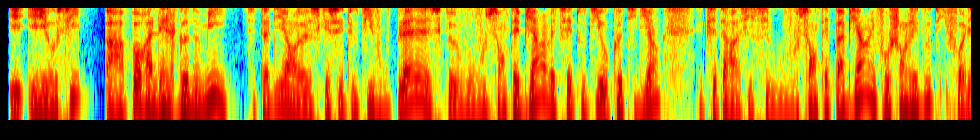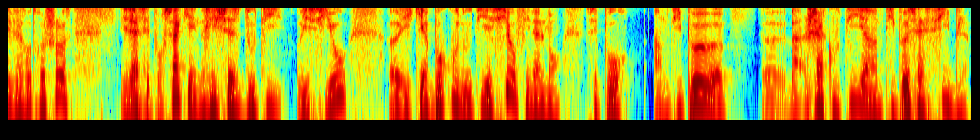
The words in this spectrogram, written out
et, et aussi par rapport à l'ergonomie, c'est-à-dire euh, est-ce que cet outil vous plaît, est-ce que vous vous sentez bien avec cet outil au quotidien, etc. Si, si vous vous sentez pas bien, il faut changer d'outil, il faut aller vers autre chose. Et là, c'est pour ça qu'il y a une richesse d'outils SEO euh, et qu'il y a beaucoup d'outils SEO finalement. C'est pour un petit peu euh, euh, ben, chaque outil a un petit peu sa cible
